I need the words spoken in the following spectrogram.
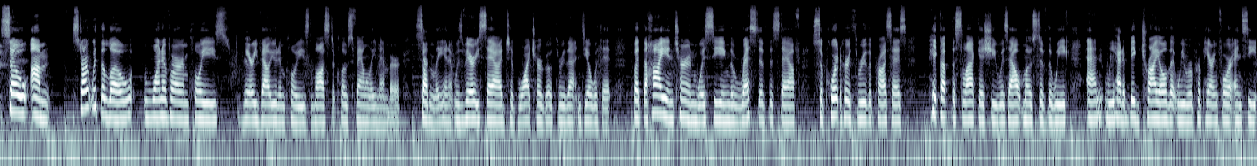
So, um, start with the low. One of our employees, very valued employees, lost a close family member suddenly, and it was very sad to watch her go through that and deal with it. But the high in turn was seeing the rest of the staff support her through the process, pick up the slack as she was out most of the week. And we had a big trial that we were preparing for and see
